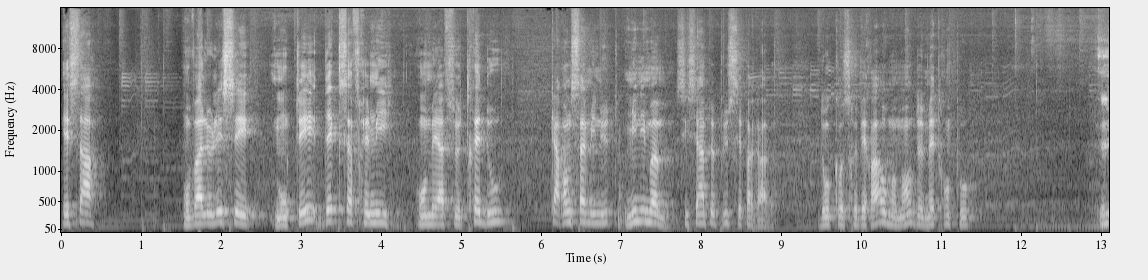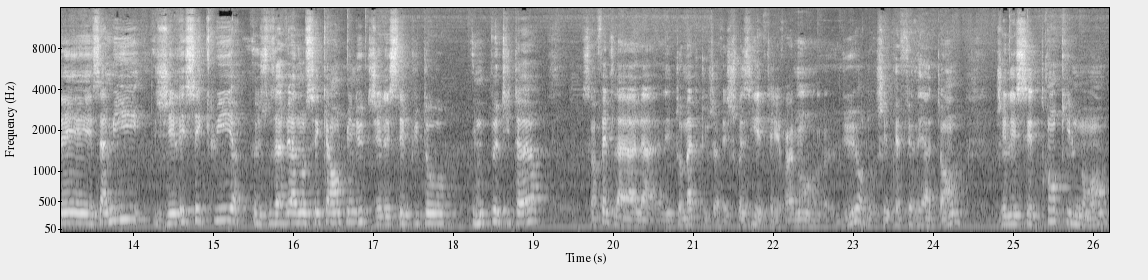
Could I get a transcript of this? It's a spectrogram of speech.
Et ça, on va le laisser monter. Dès que ça frémit, on met à feu très doux, 45 minutes minimum. Si c'est un peu plus, c'est pas grave. Donc on se reverra au moment de mettre en pot. Les amis, j'ai laissé cuire, euh, je vous avais annoncé 40 minutes, j'ai laissé plutôt une petite heure. Parce qu'en fait, les tomates que j'avais choisies étaient vraiment euh, dures, donc j'ai préféré attendre. J'ai laissé tranquillement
